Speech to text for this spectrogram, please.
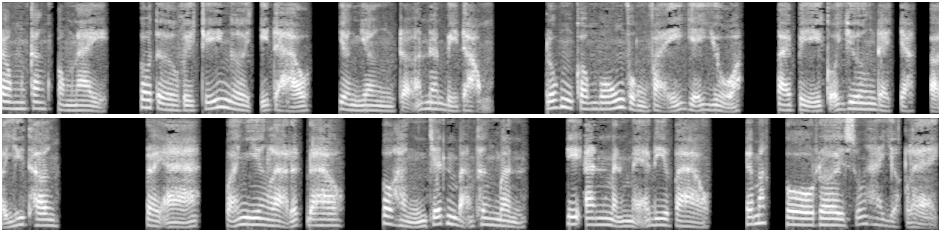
trong căn phòng này, cô từ vị trí người chỉ đạo dần dần trở nên bị động. Lúc cô muốn vùng vẫy dễ dụa, lại bị cổ dương đè chặt ở dưới thân. Trời ạ, quả nhiên là rất đau. Cô hận chết bản thân mình. Khi anh mạnh mẽ đi vào, cái mắt cô rơi xuống hai giọt lệ.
